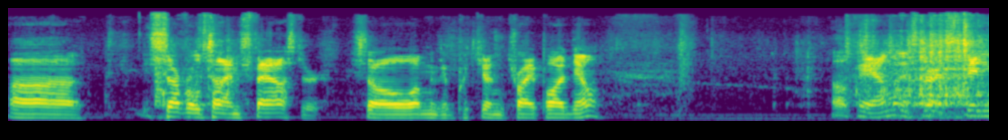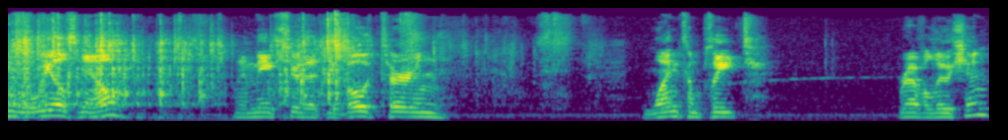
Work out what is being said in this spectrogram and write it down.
uh, several times faster. So I'm going to put you on the tripod now. Okay, I'm going to start spinning the wheels now. I'm going to make sure that they both turn one complete revolution.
